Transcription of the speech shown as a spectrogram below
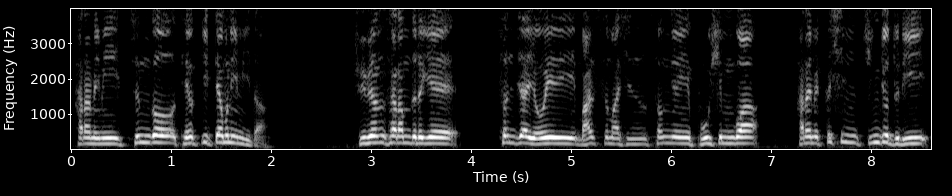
하나님이 증거되었기 때문입니다. 주변 사람들에게 선지자 요엘이 말씀하신 성령의 보심과 하나님의 크신 징조들이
